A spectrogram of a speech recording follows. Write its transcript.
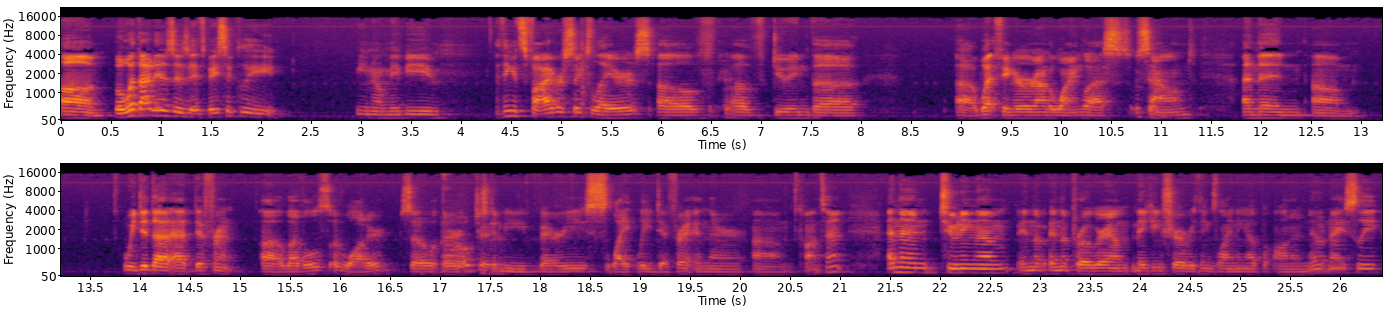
Um, but what that is is it's basically, you know, maybe I think it's five or six layers of Okay. of doing the uh, wet finger around a wine glass Okay. sound, and then um, we did that at different uh, levels of water. So they're Oh, just going to be very slightly different in their um, content, and then tuning them in the in the program, making sure everything's lining up on a note nicely,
